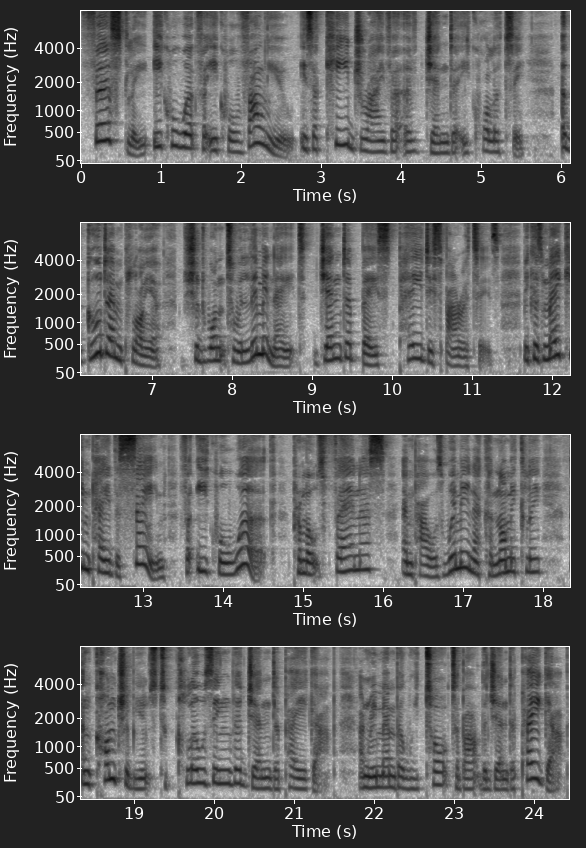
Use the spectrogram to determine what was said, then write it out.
Firstly, equal work for equal value is a key driver of gender equality. A good employer should want to eliminate gender based pay disparities because making pay the same for equal work promotes fairness, empowers women economically, and contributes to closing the gender pay gap. And remember, we talked about the gender pay gap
